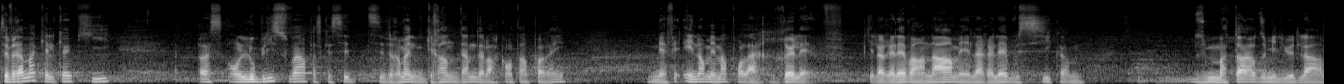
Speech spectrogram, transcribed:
C'est vraiment quelqu'un qui... a- on l'oublie souvent parce que c'est vraiment une grande dame de l'art contemporain, mais elle fait énormément pour la relève. Puis la relève en art, mais la relève aussi comme du moteur du milieu de l'art,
